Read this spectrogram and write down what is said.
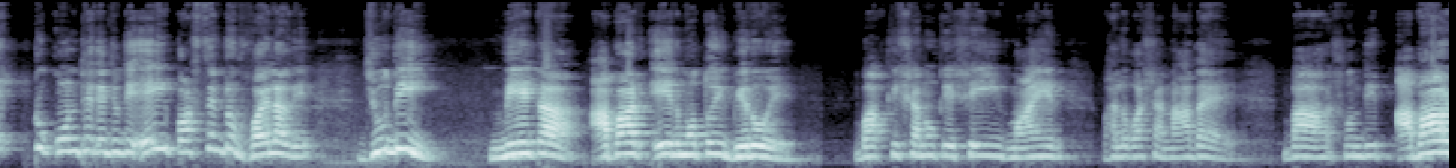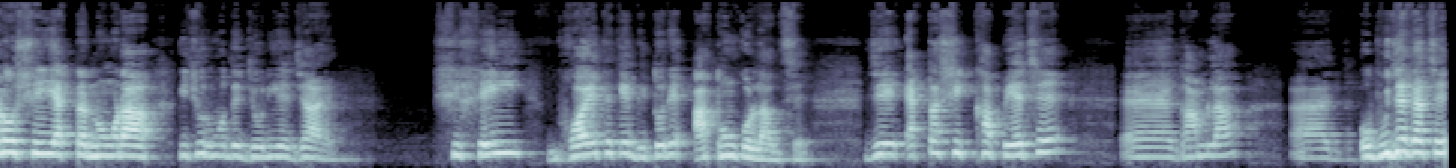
একটু কোন থেকে যদি এই পার্সেন্টও ভয় লাগে, যদি মেয়েটা আবার এর মতোই বেরোয় বা কিষাণুকে সেই মায়ের ভালোবাসা না দেয় বা সন্দীপ আবারও সেই একটা নোংরা কিছুর মধ্যে জড়িয়ে যায়, সে সেই ভয় থেকে ভিতরে আতঙ্ক লাগছে। যে একটা শিক্ষা পেয়েছে গামলা ও বুঝে গেছে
